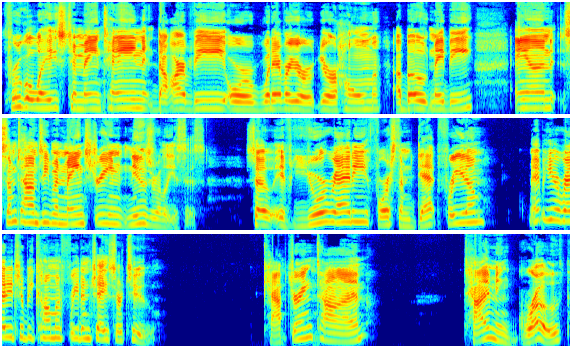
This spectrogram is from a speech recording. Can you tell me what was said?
frugal ways to maintain the RV or whatever your, your home abode may be, and sometimes even mainstream news releases. So if you're ready for some debt freedom, maybe you're ready to become a freedom chaser too. Capturing time, timing growth,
